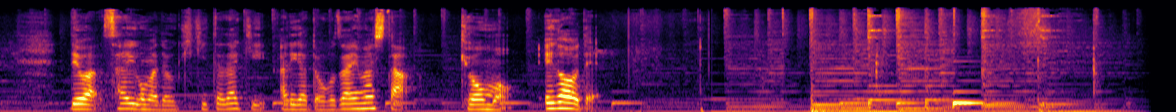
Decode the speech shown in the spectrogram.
では最後までお聴きいただきありがとうございました。今日も笑顔で。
